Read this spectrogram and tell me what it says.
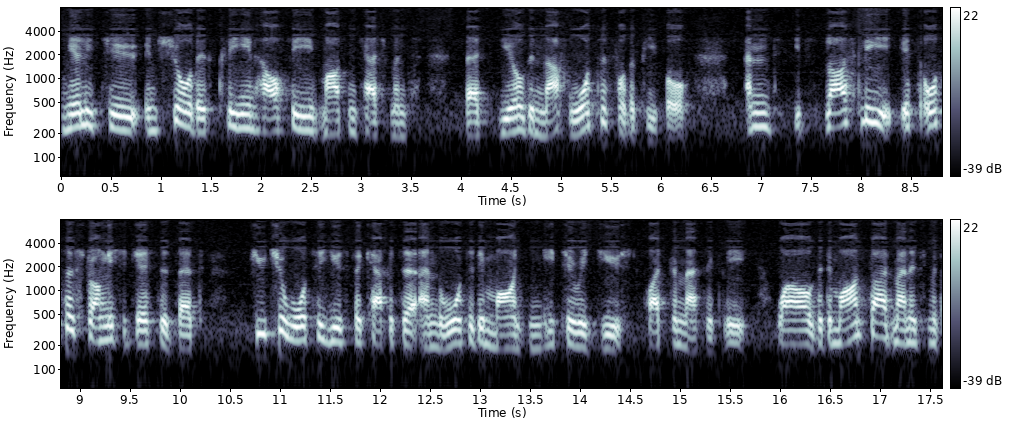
merely to ensure there's clean, healthy mountain catchments that yield enough water for the people. And it's, lastly, it's also strongly suggested that future water use per capita and water demand need to reduce quite dramatically. While the demand side management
